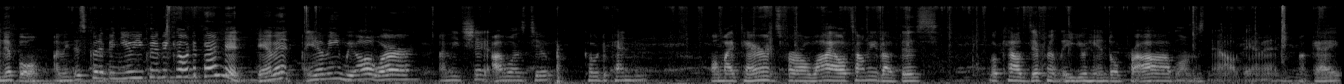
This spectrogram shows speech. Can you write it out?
nipple. I mean, this could have been you. You could have been codependent. Damn it. You know what I mean? We all were. I mean, shit, I was too codependent on my parents for a while. Tell me about this. Look how differently you handle problems now, damn it. Okay?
